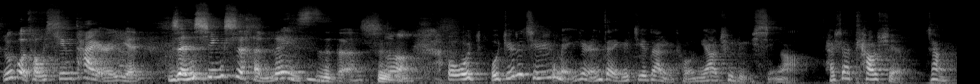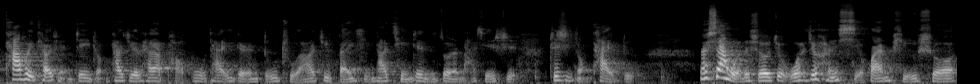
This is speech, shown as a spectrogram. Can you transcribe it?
如果从心态而言，人心是很类似的。是，嗯，我我我觉得其实每一个人在一个阶段里头，你要去旅行啊，还是要挑选。像他会挑选这种，他觉得他要跑步，他一个人独处，然后去反省他前一阵子做了哪些事，这是一种态度。那像我的时候，就我就很喜欢，比如说。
